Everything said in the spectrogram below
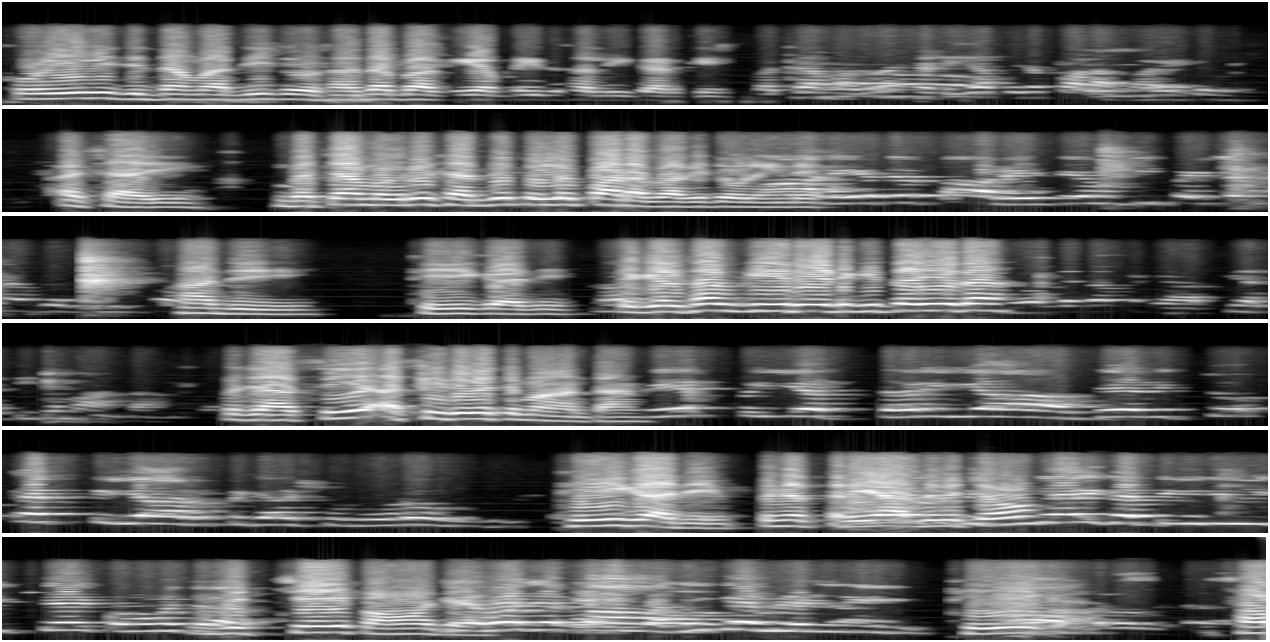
ਕੋਈ ਵੀ ਜਿੱਦਾਂ ਮਰਜ਼ੀ ਚੋ ਸਕਦਾ ਬਾਕੀ ਆਪਣੀ ਤਸੱਲੀ ਕਰਕੇ। ਬੱਚਾ ਮਗਰ ਛੱਡੀਗਾ ਫਿਰ ਪਾਲਾ ਪਾ ਕੇ ਅੱਛਾ ਜੀ। ਬੱਚਾ ਮਗਰੋਂ ਛੱਡਦੇ ਪਹਿਲਾਂ ਪਹਾੜਾ ਪਾ ਕੇ ਚੋ ਲੈਂਦੇ। ਤੇ ਆਉਂਦੀ ਪਹਿਲਾਂ ਹਾਂਜੀ ਠੀਕ ਹੈ ਜੀ। ਤੇ ਗਿਲ ਸਾਹਿਬ ਕੀ ਰੇਟ ਕੀਤਾ ਜੀ ਇਹਦਾ? 85 80 ਤੇ ਮੰਨਦਾ 85 80 ਦੇ ਵਿੱਚ ਮਾਨਤਾ ਇਹ 75000 ਦੇ ਵਿੱਚੋਂ 1000 ਰੁਪਇਆ ਛੋੜ ਹੋਊਗੀ ਠੀਕ ਹੈ ਜੀ 75000 ਦੇ ਵਿੱਚੋਂ ਵਿੱਚੇ ਹੀ ਗੱਡੀ ਦੀ ਵਿੱਚੇ ਹੀ ਪਹੁੰਚ ਵਿੱਚੇ ਹੀ ਪਹੁੰਚ ਇਹੋ ਜਿਹੇ ਭਾਅ ਨਹੀਂ ਕਿ ਮਿਲਣੇ। ਠੀਕ 100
